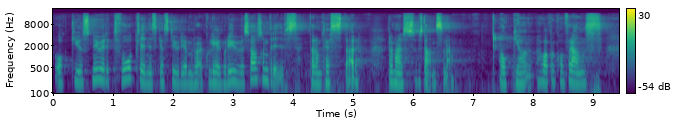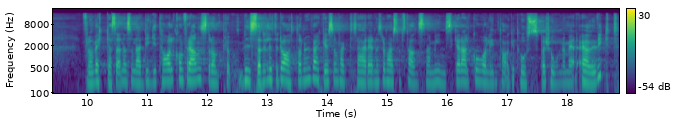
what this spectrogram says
Och just nu är det två kliniska studier med våra kollegor i USA som drivs, där de testar de här substanserna. Och jag var på en konferens för en vecka sedan, en sån där digital konferens där de visade lite data. Nu verkar det som faktiskt här, en av de här substanserna minskar alkoholintaget hos personer med övervikt.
